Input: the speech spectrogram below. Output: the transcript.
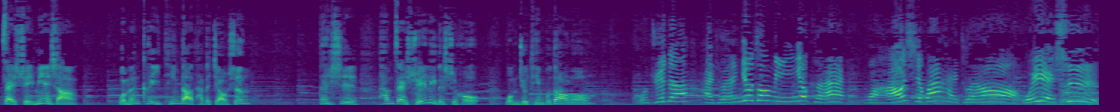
在水面上，我们可以听到它的叫声。但是它们在水里的时候，我们就听不到喽。我觉得海豚又聪明又可爱，我好喜欢海豚哦！我也是。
